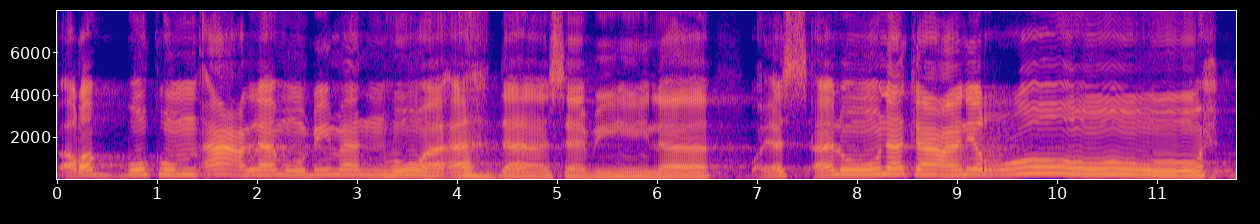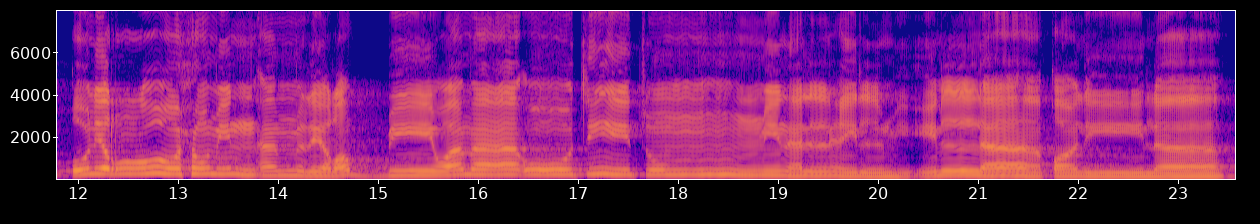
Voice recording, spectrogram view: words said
فربكم اعلم بمن هو اهدى سبيلا ويسالونك عن الروح قل الروح من أمر ربي وما اوتيتم من العلم الا قليلا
